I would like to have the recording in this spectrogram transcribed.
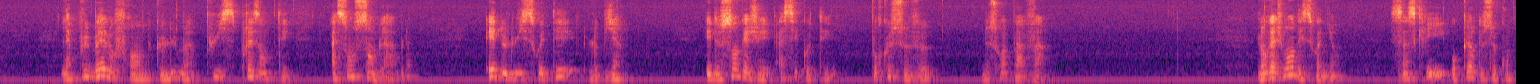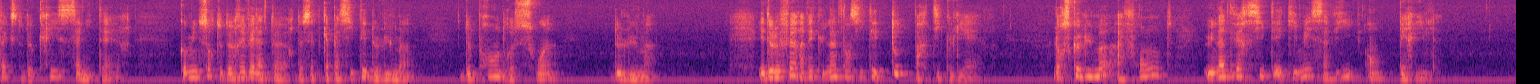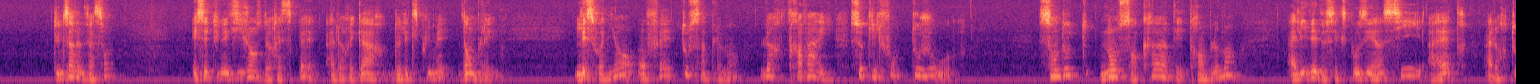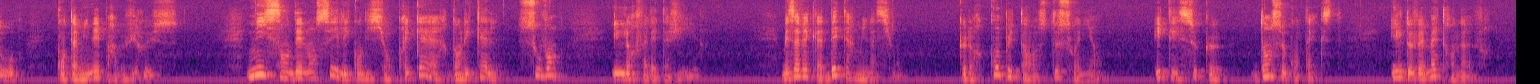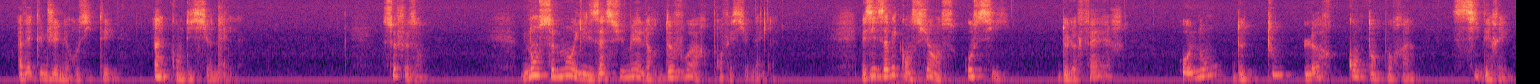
la plus belle offrande que l'humain puisse présenter à son semblable est de lui souhaiter le bien et de s'engager à ses côtés pour que ce vœu ne soit pas vain. L'engagement des soignants s'inscrit au cœur de ce contexte de crise sanitaire comme une sorte de révélateur de cette capacité de l'humain de prendre soin de l'humain et de le faire avec une intensité toute particulière lorsque l'humain affronte une adversité qui met sa vie en péril. D'une certaine façon, et c'est une exigence de respect à leur égard de l'exprimer d'emblée, les soignants ont fait tout simplement leur travail, ce qu'ils font toujours. Sans doute non sans crainte et tremblement, à l'idée de s'exposer ainsi à être, à leur tour, contaminés par le virus, ni sans dénoncer les conditions précaires dans lesquelles, souvent, il leur fallait agir, mais avec la détermination que leurs compétences de soignants étaient ce que, dans ce contexte, ils devaient mettre en œuvre avec une générosité inconditionnelle. Ce faisant, non seulement ils assumaient leurs devoirs professionnels, mais ils avaient conscience aussi de le faire au nom de tous leurs contemporains sidérés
